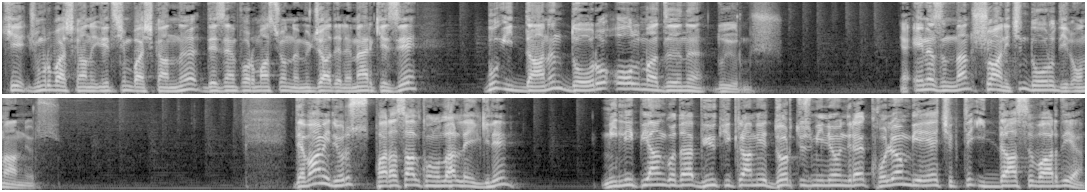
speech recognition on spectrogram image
ki Cumhurbaşkanlığı İletişim Başkanlığı Dezenformasyonla Mücadele Merkezi bu iddianın doğru olmadığını duyurmuş. Ya en azından şu an için doğru değil onu anlıyoruz. Devam ediyoruz parasal konularla ilgili. Milli Piyango'da büyük ikramiye 400 milyon lira Kolombiya'ya çıktı iddiası vardı ya.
